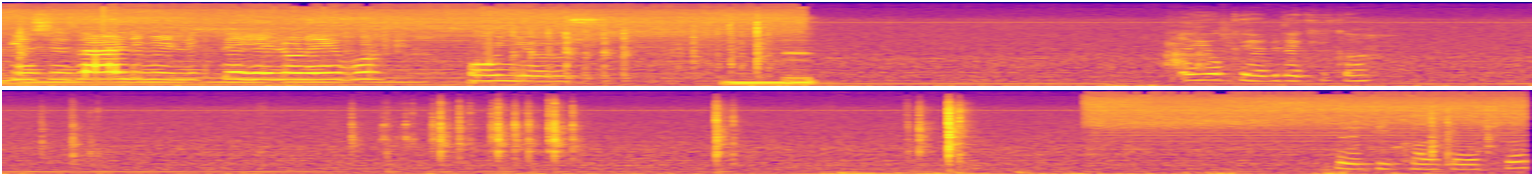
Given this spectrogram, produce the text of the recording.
Bugün sizlerle birlikte Hello Neighbor oynuyoruz. Ay yok ya bir dakika. Bir dakika arkadaşlar.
